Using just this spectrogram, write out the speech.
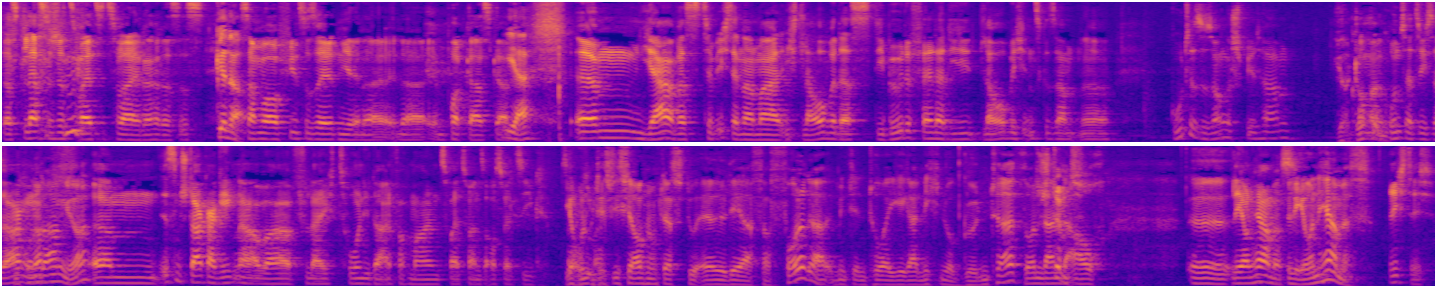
Das klassische 2 zu 2, ne? Das ist, Genau. das haben wir auch viel zu selten hier in der, in der, im Podcast gehabt. Ja. Ähm, ja, was tippe ich denn dann mal? Ich glaube, dass die Bödefelder, die, glaube ich, insgesamt eine gute Saison gespielt haben. Ja, Kann man grundsätzlich sagen. Ne? sagen, ja. Ähm, ist ein starker Gegner, aber vielleicht holen die da einfach mal einen 2 zu 1 Auswärtssieg. Ja, und es ist ja auch noch das Duell der Verfolger mit den Torjägern, nicht nur Günther, sondern Stimmt. auch äh, Leon Hermes. Leon Hermes. Richtig.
